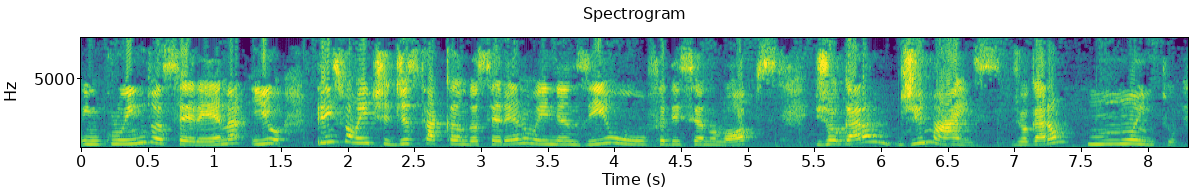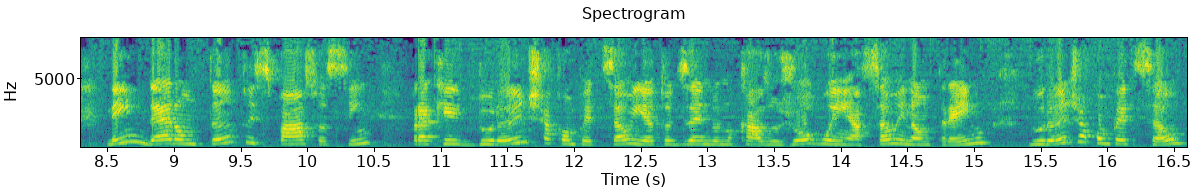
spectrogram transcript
incluindo a Serena e principalmente destacando a Serena Williams e o Feliciano Lopes, jogaram demais, jogaram muito, nem deram tanto espaço assim para que durante a competição, e eu estou dizendo no caso jogo em ação e não treino, durante a competição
